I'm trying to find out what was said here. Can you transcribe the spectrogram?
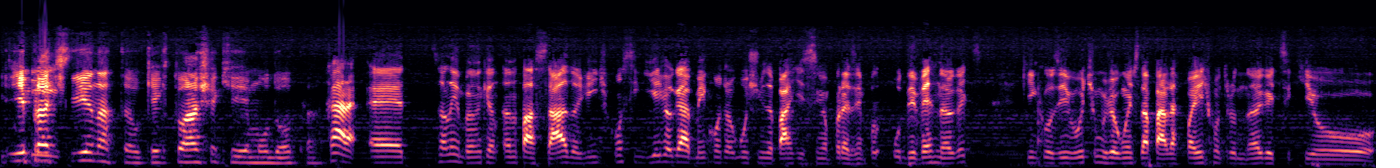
E pra e... ti, Nathan, o que que tu acha que mudou? Pra... Cara, é, só lembrando que ano passado a gente conseguia jogar bem contra alguns times da parte de cima, por exemplo, o Denver Nuggets, que inclusive o último jogo antes da parada foi a gente contra o Nuggets, que o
